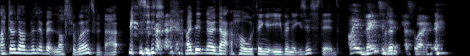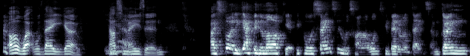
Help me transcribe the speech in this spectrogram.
I don't know. I'm a little bit lost for words with that 'cause it's- I didn't know that whole thing even existed. I invented I it. That's why. Oh well, well there you go. That's Yeah. amazing. I spotted a gap in the market. People were saying to me all the time, I want to be better on dates. I'm going,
